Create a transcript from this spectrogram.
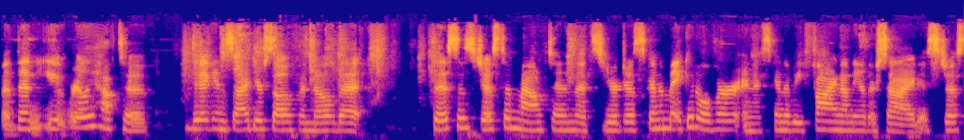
But then you really have to dig inside yourself and know that this is just a mountain that's you're just going to make it over and it's going to be fine on the other side. It's just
